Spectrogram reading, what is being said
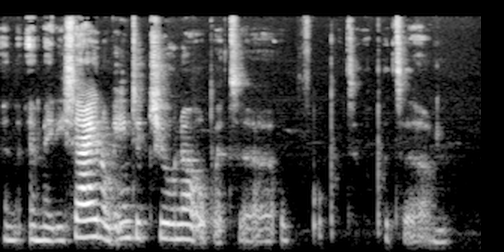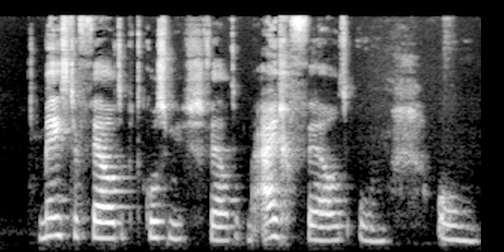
een, een, medicijn om in te tunen op het, uh, op, op het, op het um, meesterveld, op het kosmische veld, op mijn eigen veld, om, om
